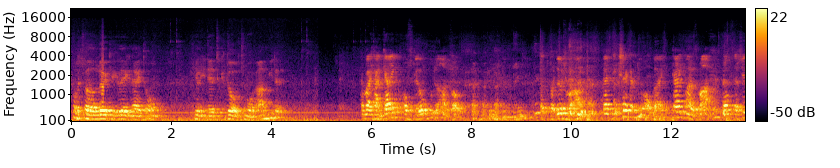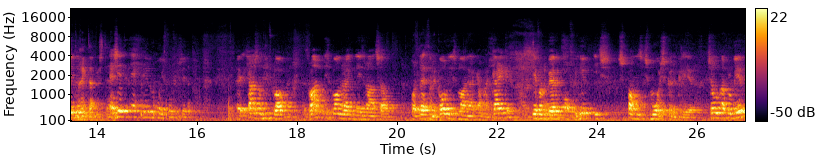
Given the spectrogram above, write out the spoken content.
vond ik wel een leuke gelegenheid om jullie dit cadeau te mogen aanbieden. En wij gaan kijken of het heel goed aanvalt. Dat, dat durven we aan. En ik zeg er nu al bij, kijk naar het water, want er zitten, er zitten echt hele mooie proefjes in. Uh, ik ga ze nog niet verklappen. Het wapen is belangrijk in deze raadzaal. Het portret van de koning is belangrijk. En maar kijken, heer Van den Berg, of we hier iets spannends, iets moois kunnen creëren. Zullen we het maar proberen?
